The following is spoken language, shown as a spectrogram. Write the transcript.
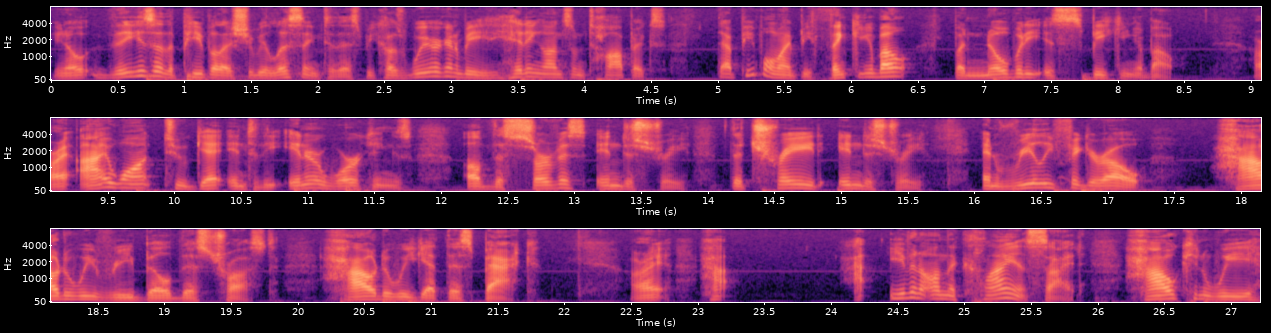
You know, these are the people that should be listening to this because we're going to be hitting on some topics that people might be thinking about, but nobody is speaking about. All right. I want to get into the inner workings of the service industry, the trade industry, and really figure out how do we rebuild this trust? How do we get this back? All right. How, uh, even on the client side, how can we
